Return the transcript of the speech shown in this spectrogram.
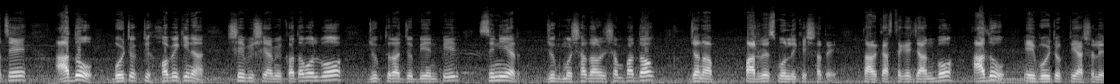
আছে? আদৌ বৈঠকটি হবে কিনা সে বিষয়ে আমি কথা বলব যুক্তরাজ্য বিএনপির সিনিয়র যুগ্ম সাধারণ সম্পাদক জনাব পারভেজ মল্লিকের সাথে। তার কাছ থেকে জানব আদৌ এই বৈঠকটি আসলে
